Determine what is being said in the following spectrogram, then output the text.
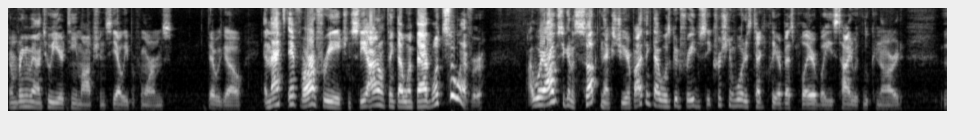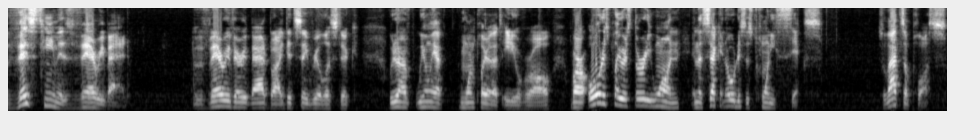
I'm to bring him in on two-year team options, see how he performs. There we go. And that's it for our free agency. I don't think that went bad whatsoever. We're obviously going to suck next year, but I think that was good free agency. Christian Wood is technically our best player, but he's tied with Luke Kennard. This team is very bad. Very, very bad, but I did say realistic. We don't have we only have one player that's 80 overall. But our oldest player is 31, and the second oldest is 26. So that's a plus.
